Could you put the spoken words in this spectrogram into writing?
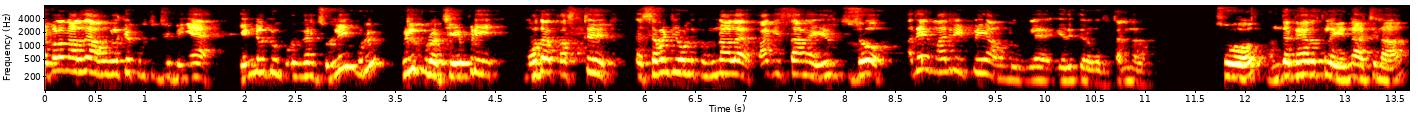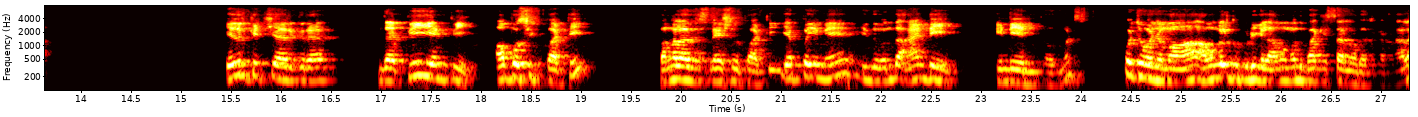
எவ்வளவு நாள் தான் அவங்களுக்கே கொடுத்துட்டு இருப்பீங்க? எங்களுக்கும் கொடுங்கன்னு சொல்லி ஒரு விழிப்புணர்ச்சி. எப்படி முத ஃபர்ஸ்ட் செவன்டி ஒனுக்கு முன்னால பாகிஸ்தானை எதிர்த்துச்சோ அதே மாதிரி இப்பயும் அவங்களுக்குள்ள எதிர்க்கிற ஒரு தன்மை வந்து. சோ அந்த நேரத்துல என்ன ஆச்சுன்னா எதிர்க்கட்சியா இருக்கிற இந்த BNP opposite party Bangladesh national party எப்பயுமே இது வந்து ஆன்டி இந்தியன் கவர்மெண்ட்ஸ் கொஞ்சம் கொஞ்சமா அவங்களுக்கு பிடிக்கல. அவங்க வந்து பாகிஸ்தானோட இருக்கிறதுனால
